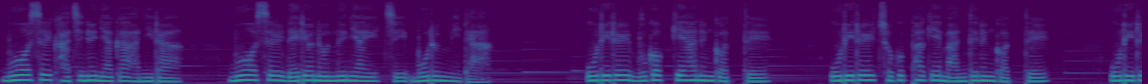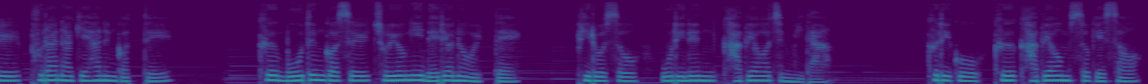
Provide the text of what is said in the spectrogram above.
무엇을 가지느냐가 아니라 무엇을 내려놓느냐일지 모릅니다. 우리를 무겁게 하는 것들, 우리를 조급하게 만드는 것들, 우리를 불안하게 하는 것들, 그 모든 것을 조용히 내려놓을 때 비로소 우리는 가벼워집니다. 그리고 그 가벼움 속에서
